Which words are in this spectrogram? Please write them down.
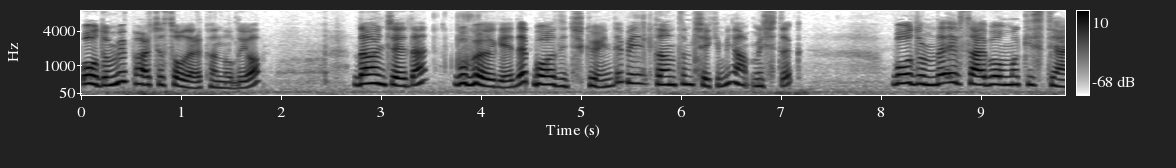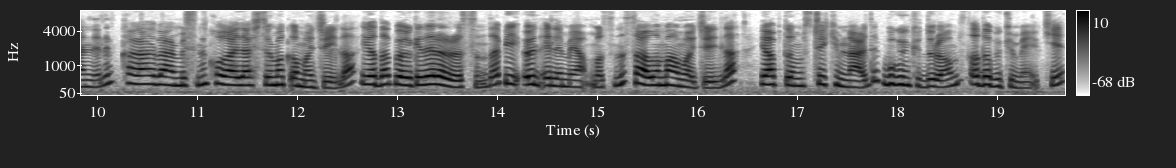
Bodrum'un bir parçası olarak anılıyor. Daha önceden bu bölgede Boğaziçi köyünde bir tanıtım çekimi yapmıştık. Bodrum'da ev sahibi olmak isteyenlerin karar vermesini kolaylaştırmak amacıyla ya da bölgeler arasında bir ön eleme yapmasını sağlama amacıyla yaptığımız çekimlerde bugünkü durağımız Adabükü mevki.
